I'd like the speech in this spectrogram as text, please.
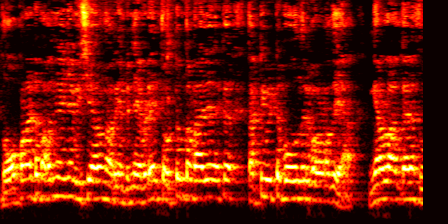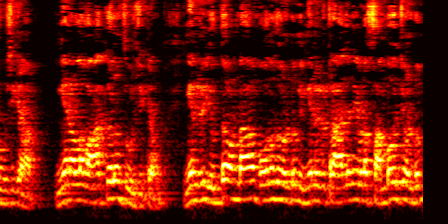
ഇത് ഓപ്പണായിട്ട് പറഞ്ഞു കഴിഞ്ഞാൽ വിഷയമാണെന്ന് അറിയാം. പിന്നെ എവിടെയും തൊട്ടും തൊടാതെയൊക്കെ തട്ടിവിട്ട് പോകുന്ന ഒരു പ്രവണതയാ. ഇങ്ങനെയുള്ള ആൾക്കാരെ സൂക്ഷിക്കണം. ഇങ്ങനെയുള്ള വാക്കുകളും സൂക്ഷിക്കണം. ഇങ്ങനെ ഒരു യുദ്ധം ഉണ്ടാകാൻ പോകുന്നത് കൊണ്ടും ഇങ്ങനെ ഒരു ട്രാജഡി ഇവിടെ സംഭവിച്ചുകൊണ്ടും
